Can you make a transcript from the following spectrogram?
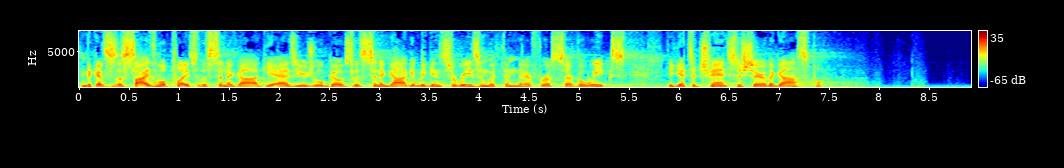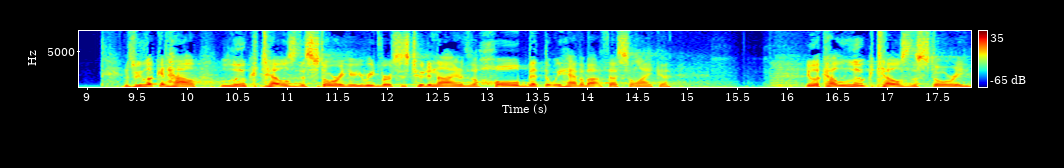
And because it's a sizable place with a synagogue, he, as usual, goes to the synagogue and begins to reason with them there for several weeks. He gets a chance to share the gospel. As we look at how Luke tells the story here, you read verses 2 to 9 of the whole bit that we have about Thessalonica. You look how Luke tells the story,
